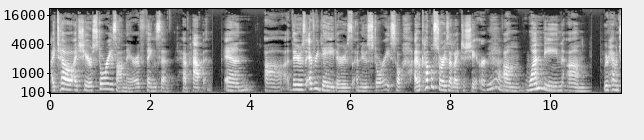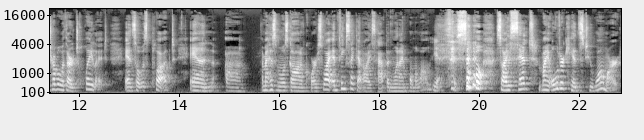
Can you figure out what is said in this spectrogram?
I tell I share stories on there of things that have happened and. Uh, there's every day there's a new story so i have a couple stories i'd like to share yeah. um, one being um, we were having trouble with our toilet and so it was plugged. And uh, and my husband was gone, of course. Why? And things like that always happen when I'm home alone. Yes. so so I sent my older kids to Walmart,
